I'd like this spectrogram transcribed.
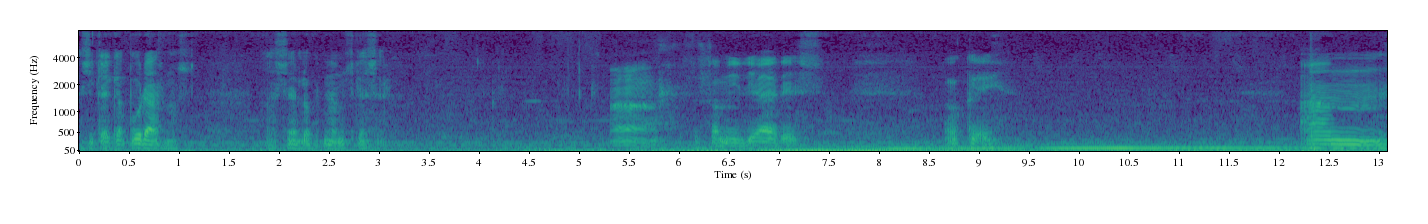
así que hay que apurarnos a hacer lo que tenemos que hacer. Ah, sus familiares. Ok. Am,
